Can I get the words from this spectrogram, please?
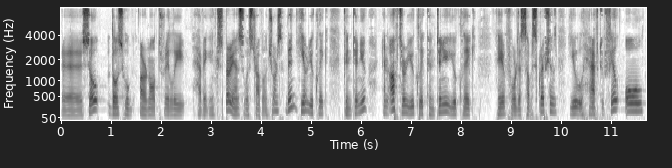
uh, so. Those who are not really having experience with travel insurance then here you click continue and after you click continue you click here for the subscriptions. You will have to fill all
